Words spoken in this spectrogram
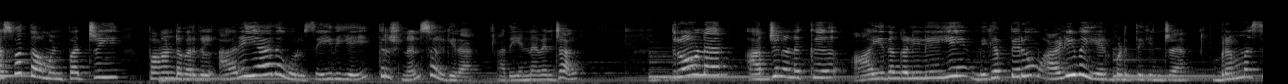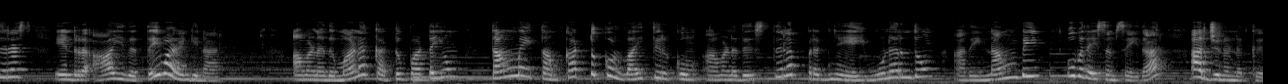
அஸ்வத்தாமன் பற்றி பாண்டவர்கள் அறியாத ஒரு செய்தியை கிருஷ்ணன் சொல்கிறார். அது என்னவென்றால் துரோணர் அர்ஜுனனுக்கு ஆயுதங்களிலேயே மிக பெரும் அழிவை ஏற்படுத்துகின்ற பிரம்மசிரஸ் என்ற ஆயுதத்தை வழங்கினார். அவனது மன கட்டுப்பாட்டையும் தம்மை தாம் கட்டுக்குள் வைத்திருக்கும் அவனது ஸ்திர பிரஜையை உணர்ந்தும் அதை நம்பி உபதேசம் செய்தார் அர்ஜுனனுக்கு.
